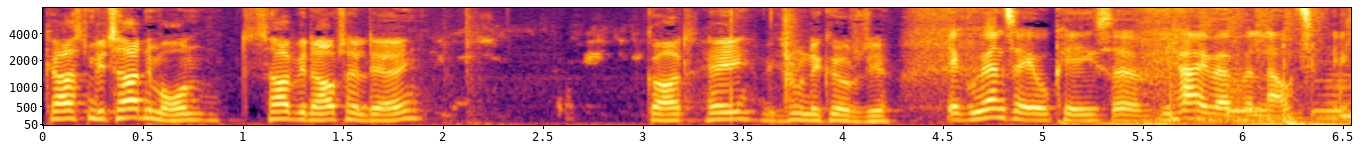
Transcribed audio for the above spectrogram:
Carsten, vi tager den i morgen. Så har vi en aftale der, ikke? Godt. Hey, vi kan simpelthen ikke høre, du siger. Jeg kunne høre, sagde okay, så vi har i hvert fald en aftale.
